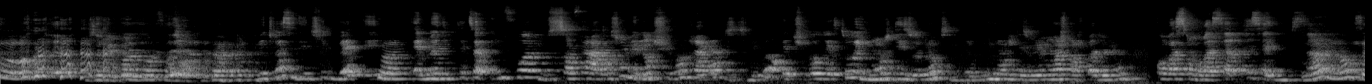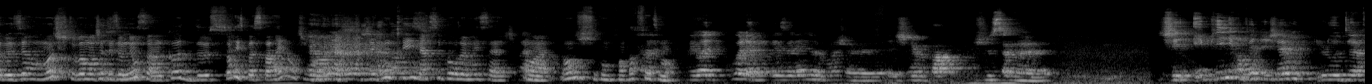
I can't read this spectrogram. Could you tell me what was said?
maman. J'avais pas besoin de savoir. Mais tu vois, c'est des trucs bêtes, et Ouais. elle m'a dit peut-être ça une fois sans faire attention, et maintenant je suis là, je regarde, je dis, mais ouais, en fait, tu vas au resto, il mange des oignons, tu dis, mais lui il mange des oignons, moi je mange pas d'oignons, qu'on va s'embrasser après, ça être bizarre. Ouais, non, ça veut dire, moi, je te vois manger des oignons, c'est un code de ce soir, il se passe pas rien, tu vois. J'ai compris, merci pour le message. Ouais. Ouais, non, je comprends parfaitement. Mais ouais, du coup, la mauvaise haleine, moi, je je n'aime pas. Je, ça me... j'ai- Et puis, en fait, j'aime l'odeur.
